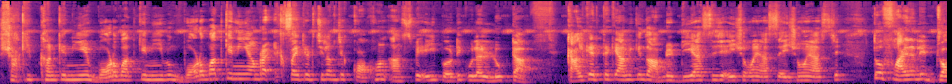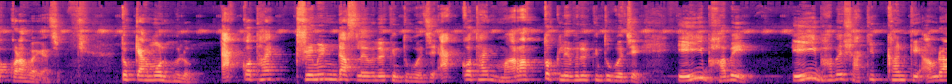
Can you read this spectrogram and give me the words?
শাকিব খানকে নিয়ে বড়বাদকে নিয়ে এবং বড়বাদকে নিয়ে আমরা এক্সাইটেড ছিলাম যে কখন আসবে এই পার্টিকুলার লুকটা কালকের থেকে আমি কিন্তু আপডেট দিয়ে আসছি যে এই সময় আসছে, এই সময় আসছে। তো ফাইনালি ড্রপ করা হয়ে গেছে। তো, কেমন হলো? এক কথায় ট্রিমেন্ডাস লেভেলের কিন্তু হয়েছে, এক কথায় মারাত্মক লেভেলের কিন্তু হয়েছে। এইভাবে এইভাবে শাকিব খানকে আমরা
